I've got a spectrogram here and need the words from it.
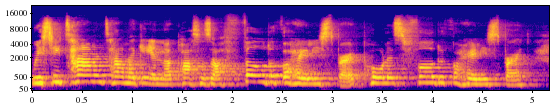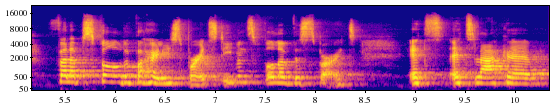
we see time and time again the apostles are filled with the Holy Spirit. Paul is filled with the Holy Spirit. Philip's filled with the Holy Spirit. Stephen's full of the Spirit. It's, it's like a,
